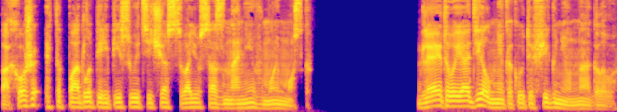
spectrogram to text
Похоже, это падло переписывает сейчас свое сознание в мой мозг. Для этого я одел мне какую-то фигню на голову.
